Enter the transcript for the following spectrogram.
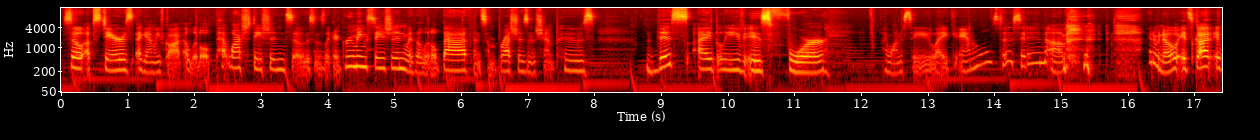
So upstairs, again, we've got a little pet wash station. So this is like a grooming station with a little bath and some brushes and shampoos. This, I believe, is for, I wanna say like animals to sit in. Um, I don't know. It's got, it,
